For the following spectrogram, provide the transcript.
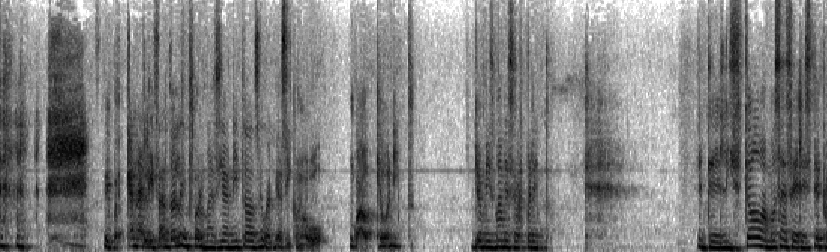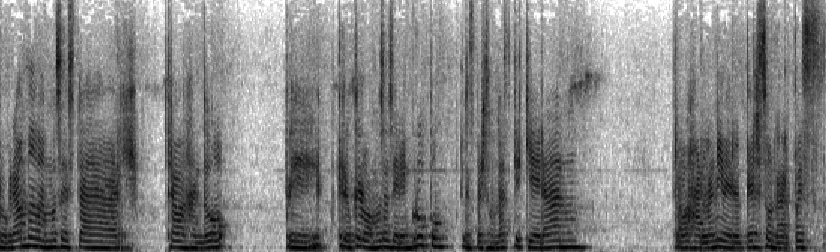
Estoy canalizando la información y todo se vuelve así como, ¡wow! ¡Qué bonito! Yo misma me sorprendo. Entonces, listo, vamos a hacer este programa, vamos a estar trabajando, eh, creo que lo vamos a hacer en grupo, las personas que quieran trabajarlo a nivel personal, pues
